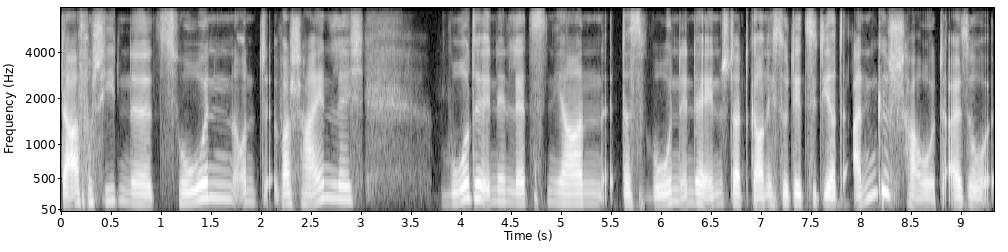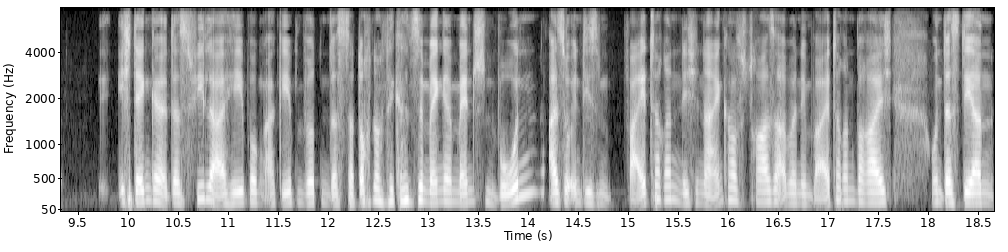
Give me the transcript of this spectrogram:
da verschiedene Zonen und wahrscheinlich wurde in den letzten Jahren das Wohnen in der Innenstadt gar nicht so dezidiert angeschaut. Also ich denke, dass viele Erhebungen ergeben würden, dass da doch noch eine ganze Menge Menschen wohnen, also in diesem weiteren, nicht in der Einkaufsstraße, aber in dem weiteren Bereich und dass deren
